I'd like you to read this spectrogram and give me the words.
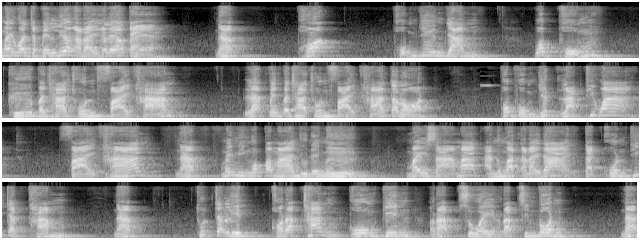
ไม่ว่าจะเป็นเรื่องอะไรก็แล้วแต่นะครับ เพราะผมยืนยันว่าผมคือประชาชนฝ่ายค้าน และเป็นประชาชนฝ่ายค้านตลอด เพราะผมยึดหลักที่ว่าฝ่ายค้านนะครับ ไม่มีงบประมาณอยู่ในมือ ไม่สามารถอนุมัติอะไรได้ แต่คนที่จะทำนะครับ ทุจริตคอร์รัปชันโกงกิน รับสวย รับสินบนนะ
